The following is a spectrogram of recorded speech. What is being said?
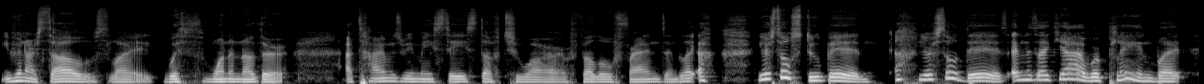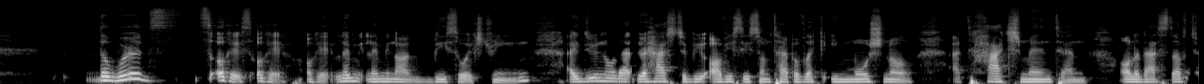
even ourselves, like with one another, at times we may say stuff to our fellow friends and be like, ah, "You're so stupid. Ah, you're so this," and it's like, yeah, we're playing, but the words so, okay so, okay okay let me let me not be so extreme. I do know that there has to be obviously some type of like emotional attachment and all of that stuff to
